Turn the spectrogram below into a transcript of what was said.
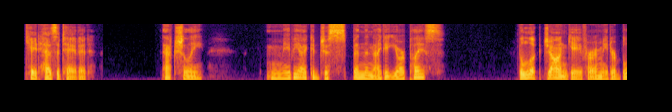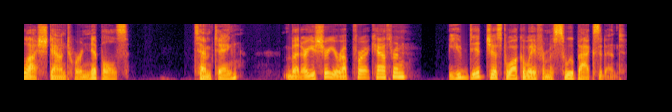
Kate hesitated. Actually, maybe I could just spend the night at your place? The look John gave her made her blush down to her nipples. Tempting. But are you sure you're up for it, Catherine? You did just walk away from a swoop accident.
